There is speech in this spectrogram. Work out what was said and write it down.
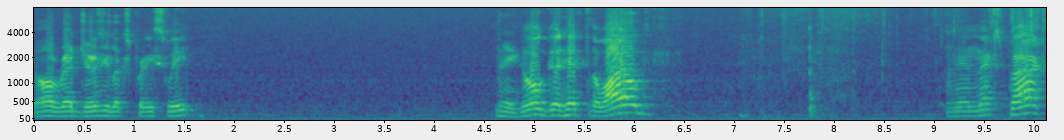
All red jersey looks pretty sweet. There you go. Good hit for the Wild. And next pack.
